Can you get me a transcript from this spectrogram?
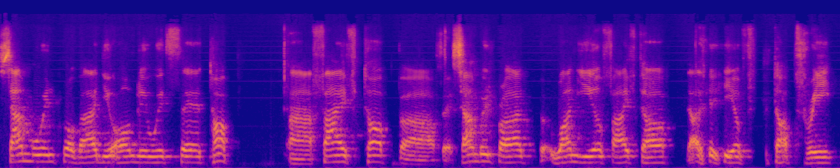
Some will provide you only with uh, top uh, five top uh, sample product, one year, five top, year, top three.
